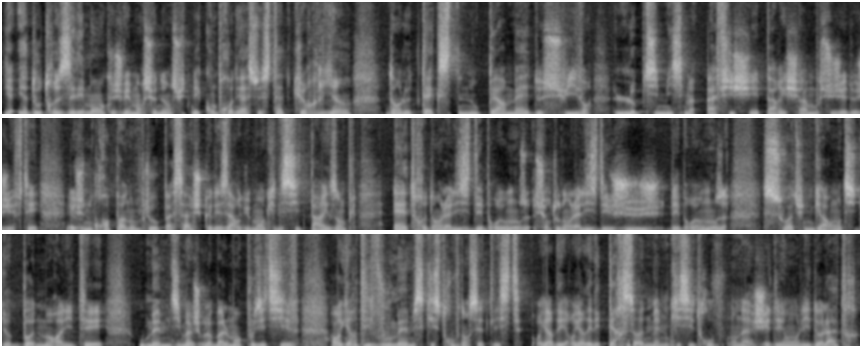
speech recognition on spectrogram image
Il y a, d'autres éléments que je vais mentionner ensuite, mais comprenez à ce stade que rien dans le texte nous permet de suivre l'optimisme affiché par Hicham au sujet de Jephthé, et je ne crois pas non plus au passage que les arguments qu'il cite, par exemple être dans la liste d'Hébreu 11, surtout dans la liste des juges d'Hébreu 11, soit une garantie de bonne moralité ou même d'image globalement positive. Regardez vous-même ce qui se trouve dans cette liste. Regardez, regardez les personnes même qui s'y trouvent. On a Gédéon l'idolâtre,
